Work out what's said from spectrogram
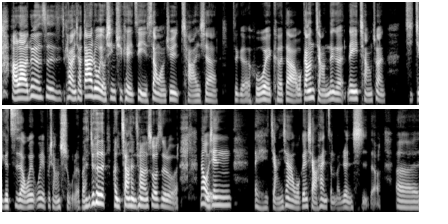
好啦，那个是开玩笑，大家如果有兴趣，可以自己上网去查一下这个湖尾科大。我刚刚讲那个那一长串几几个字啊，我也我也不想数了，反正就是 很长很长的硕士论文。那我先哎讲一下我跟小汉怎么认识的。呃，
